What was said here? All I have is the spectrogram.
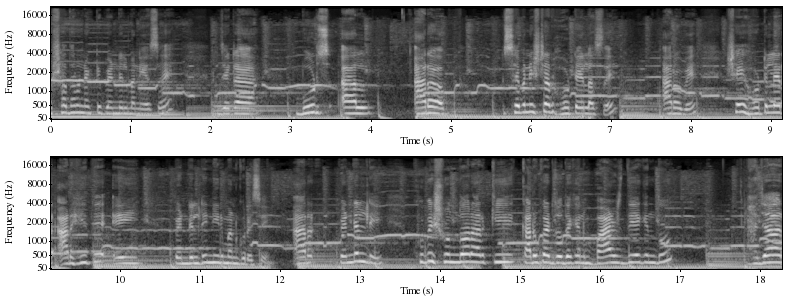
অসাধারণ একটি প্যান্ডেল বানিয়েছে, যেটা Burj al Arab seven star hotel আছে আরবে। সেই হোটেলের আর্হিতে এই প্যান্ডেলটি নির্মাণ করেছে। আর প্যান্ডেলটি খুবই সুন্দর আর কি কারুকার্য। দেখেন, বাঁশ দিয়ে কিন্তু হাজার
